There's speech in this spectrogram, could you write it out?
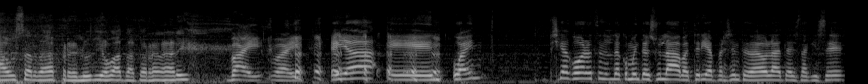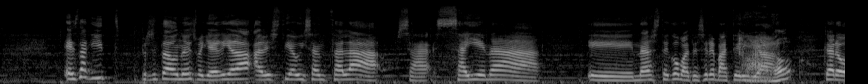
Hau zer da, preludio bat datorrenari. Bai, bai. Egia da, eh, oain, pixka gogoratzen dut dokumentazula bateria presente daola eta ez dakize. Ez dakit, presenta daunez, baina egia da, abesti hau izan zala, oza, zaiena eh, nahazteko batez ere bateria. Claro. Claro,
